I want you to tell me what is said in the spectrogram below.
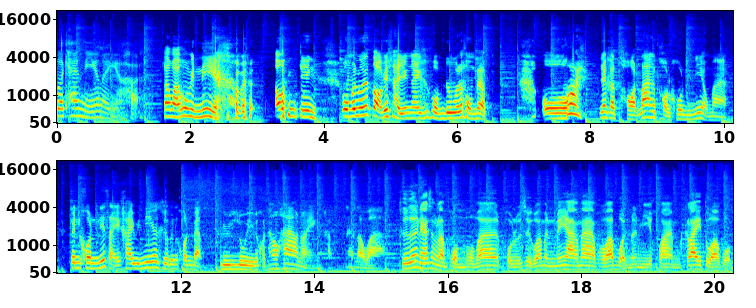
ตัวแค่นี้อะไรอย่างเงี้ยค่ะรางวัลก็วินนี่ครับเอาจริงๆผมไม่รู้จะตอบนิสัยยังไงคือผมดูแล้วผมแบบ โอ้ยยังกับถอดร่างถอดโคนวินนี่ออกมา เป็นคนนิสัยคล้ายวินนี่ก็คือเป็นคนแบบลุยๆเป็นคนห้าวๆหน่อยครับ นะลาวา คือเรื่องเนี้ยสำหรับผมผมว่าผมรู้สึกว่ามันไม่ยากมาก เพราะว่าบทมันมีความใกล้ตัวผม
